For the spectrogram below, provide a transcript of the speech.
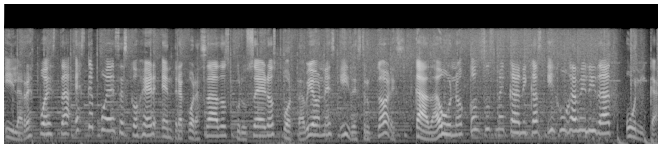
y la respuesta es que puedes escoger entre acorazados, cruceros, portaaviones y destructores, cada uno con sus mecánicas y jugabilidad única.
